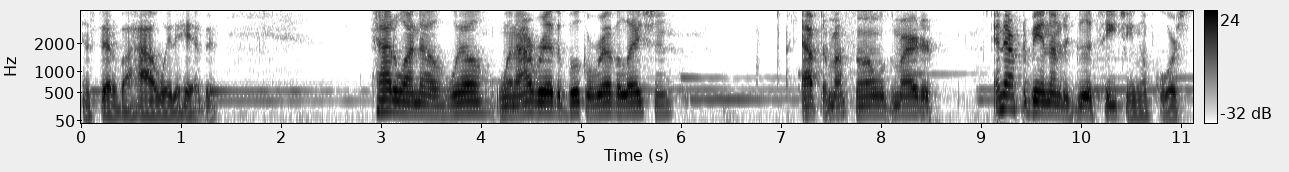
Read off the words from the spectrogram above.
instead of a highway to heaven. How do I know? Well, when I read the book of Revelation after my son was murdered, and after being under good teaching, of course,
